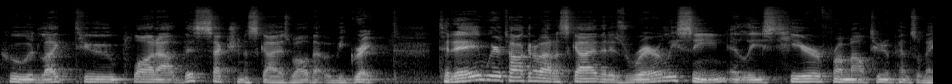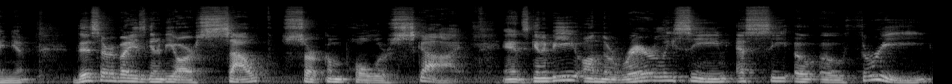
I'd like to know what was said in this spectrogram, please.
who would like to plot out this section of sky as well, that would be great. Today we're talking about a sky that is rarely seen, at least here from Altoona, Pennsylvania. This, everybody, is going to be our south circumpolar sky. And it's going to be on the rarely seen SC003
